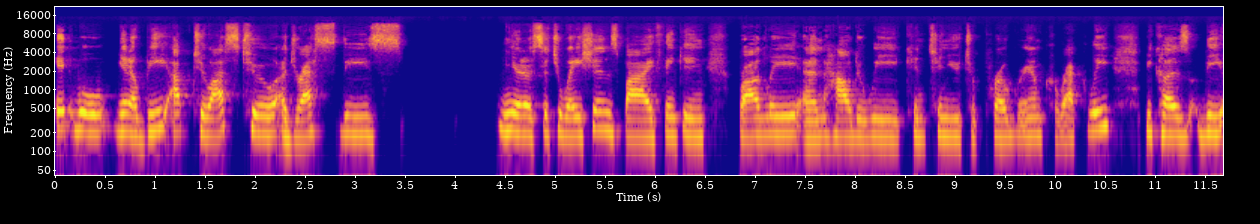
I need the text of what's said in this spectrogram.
it will you know be up to us to address these you know situations by thinking broadly and how do we continue to program correctly because the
